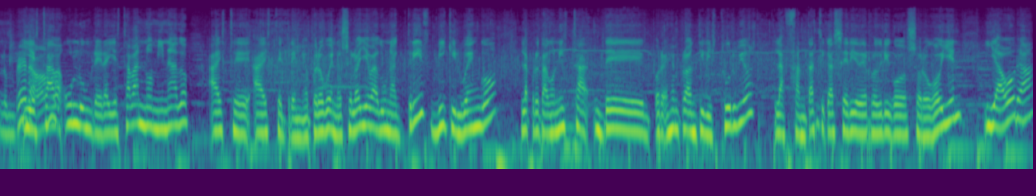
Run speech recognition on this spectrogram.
Lumbrera, y estaba un lumbrera y estaba nominado a este a este premio. Pero bueno se lo ha llevado una actriz Vicky Luengo la protagonista de por ejemplo Antidisturbios la fantástica serie de Rodrigo Sorogoyen. Y ahora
